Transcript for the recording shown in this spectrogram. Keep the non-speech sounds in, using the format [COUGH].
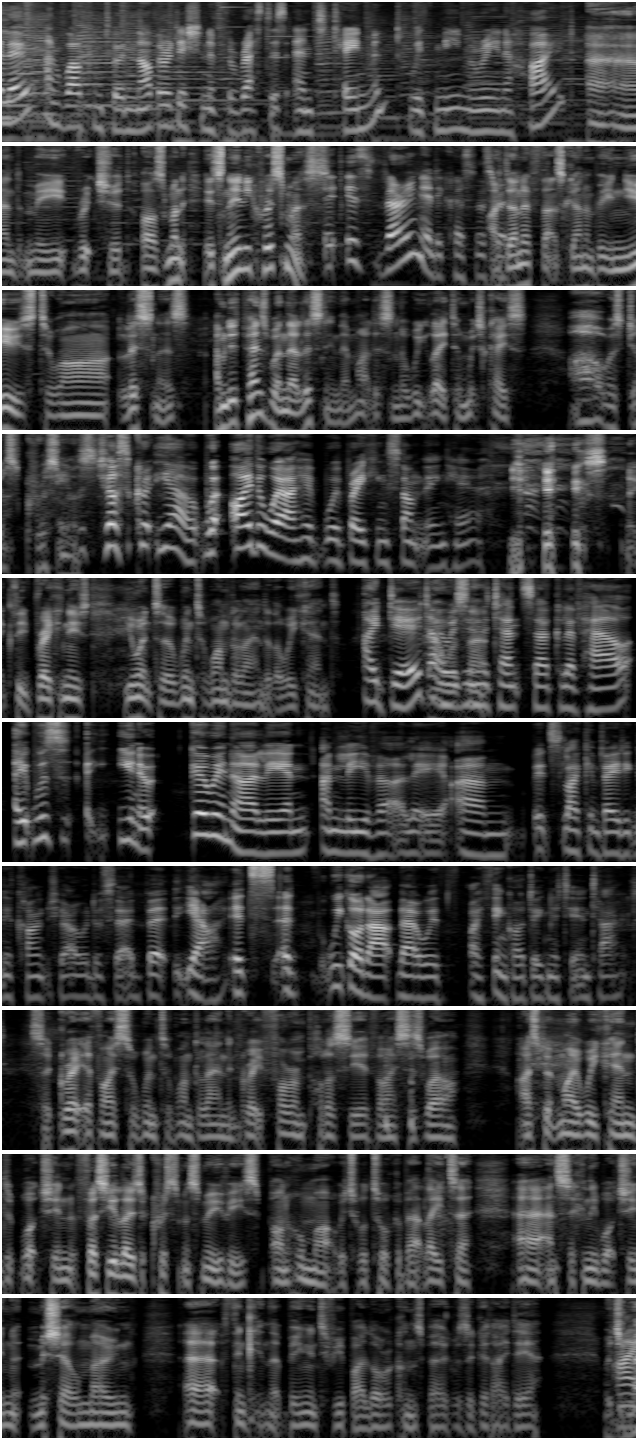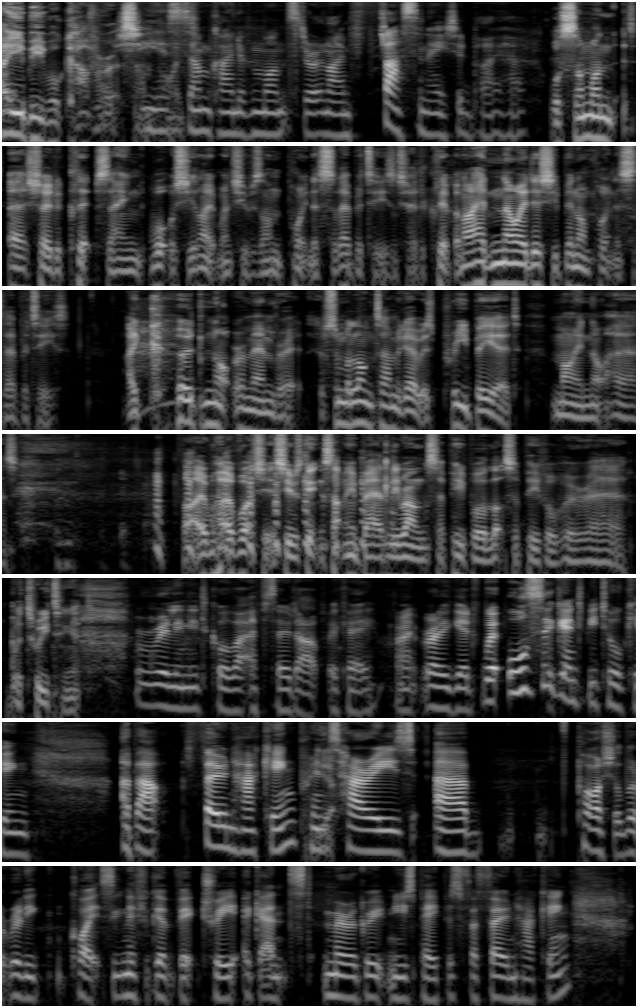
Hello and welcome to another edition of The Rest is Entertainment with me, Marina Hyde. And me, Richard Osman. It's nearly Christmas. It is very nearly Christmas. I don't know if that's going to be news to our listeners. I mean, it depends when they're listening. They might listen a week later, in which case, oh, it was just Christmas. It was just, yeah. Well, either way, I hope we're breaking something here. [LAUGHS] yeah, exactly. Breaking news. You went to Winter Wonderland at the weekend. I did. How I was, was in the 10th circle of hell. It was, you know, go in early and, and leave early. Um, it's like invading a country, I would have said. But yeah, it's uh we got out there with, I think, our dignity intact. So great advice for Winter Wonderland and great foreign policy advice as well. I spent my weekend watching, firstly, loads of Christmas movies on Hallmark, which we'll talk about later, uh, and secondly, watching Michelle Mone, uh, thinking that being interviewed by Laura Kuenssberg was a good idea, which I- maybe we'll cover at some point. She is some kind of monster, and I'm fascinated by her. Well, someone uh, showed a clip saying, What was she like when she was on Pointless Celebrities? and showed a clip. And I had no idea she'd been on Pointless Celebrities. I could not remember it. It was from a long time ago. It was pre beard, mine, not hers. But I, I watched it. She was getting something badly wrong. So people, lots of people were, uh, were tweeting it. Really need to call that episode up. Okay, right, very good. We're also going to be talking about phone hacking, Prince Yep. Harry's uh, partial but really quite significant victory against Mirror Group newspapers for phone hacking.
